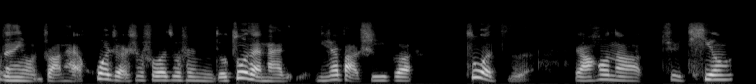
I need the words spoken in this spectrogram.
的那种状态，或者是说就是你就坐在那里，你要保持一个坐姿，然后呢去听。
